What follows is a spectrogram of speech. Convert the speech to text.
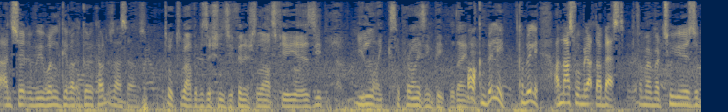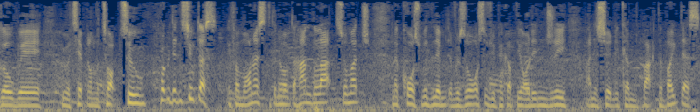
and certainly we will give a good account of ourselves. Talked about the positions you finished the last few years. You, you like surprising people, don't you? Oh, completely, completely, and that's when we're at our best. If I remember two years ago, where we were tipping on the top two. Probably didn't suit us, if I'm honest. Didn't know how to handle that so much. And of course, with limited resources, you pick up the odd injury, and it certainly comes back to bite us.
